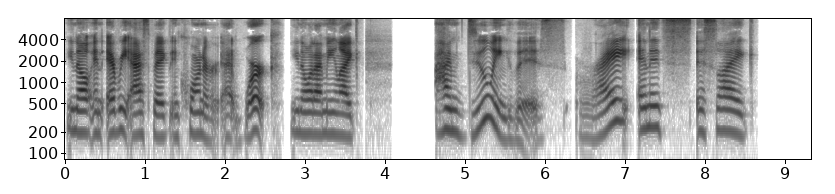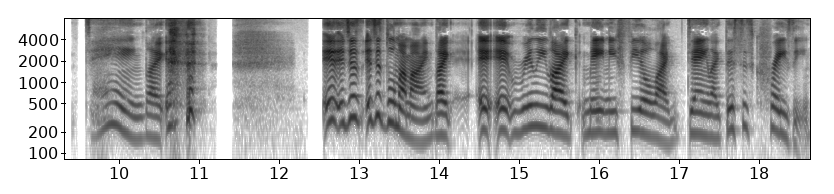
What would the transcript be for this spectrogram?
you know, in every aspect and corner at work? You know what I mean? Like, I'm doing this, right? And it's it's like, dang, like it, it just it just blew my mind. Like it, it really like made me feel like, dang, like this is crazy.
